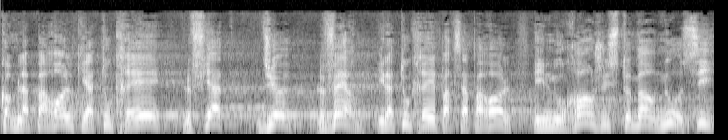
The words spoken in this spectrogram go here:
comme la parole qui a tout créé, le fiat, Dieu, le Verbe, il a tout créé par sa parole. Il nous rend justement, nous aussi,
